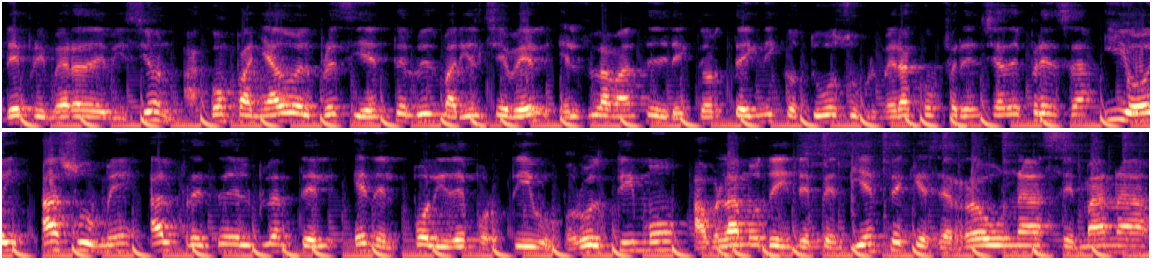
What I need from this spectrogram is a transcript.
de primera división, acompañado del presidente Luis Mariel Chevel, el flamante director técnico tuvo su primera conferencia de prensa y hoy asume al frente del plantel en el Polideportivo. Por último, hablamos de Independiente que cerró una semana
